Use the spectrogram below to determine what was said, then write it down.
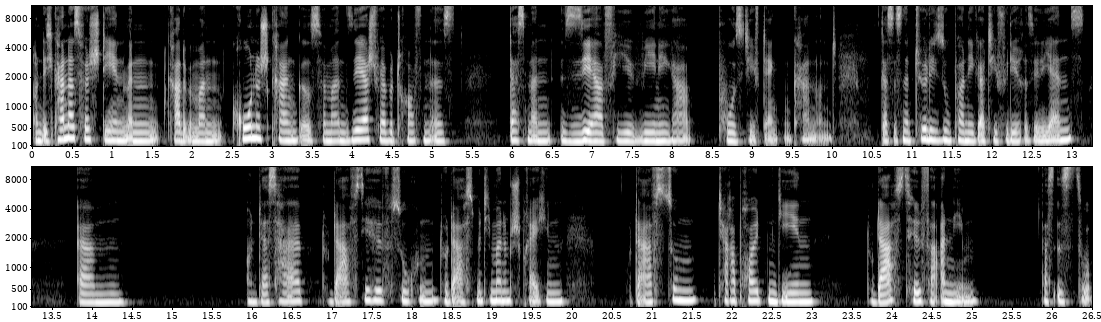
Und ich kann das verstehen, wenn, gerade wenn man chronisch krank ist, wenn man sehr schwer betroffen ist, dass man sehr viel weniger positiv denken kann. Und das ist natürlich super negativ für die Resilienz. Ähm, und deshalb, du darfst dir Hilfe suchen, du darfst mit jemandem sprechen, du darfst zum Therapeuten gehen, du darfst Hilfe annehmen. Das ist so.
